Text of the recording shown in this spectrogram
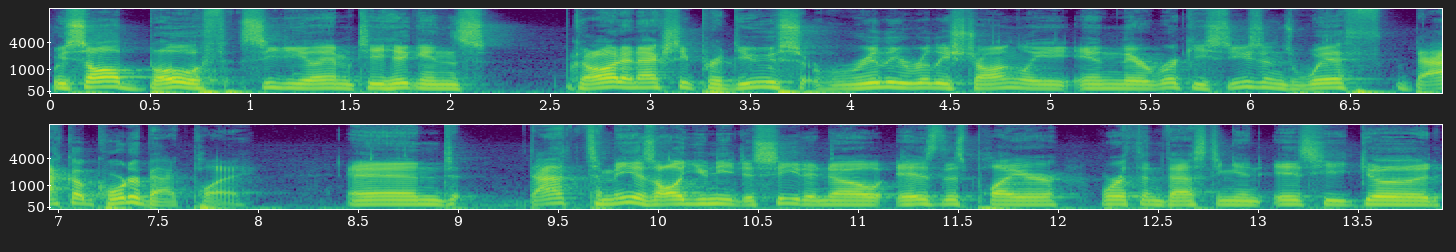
we saw both CeeDee Lamb and Tee Higgins go out and actually produce really, really strongly in their rookie seasons with backup quarterback play. And that to me is all you need to see to know is this player worth investing in? Is he good,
